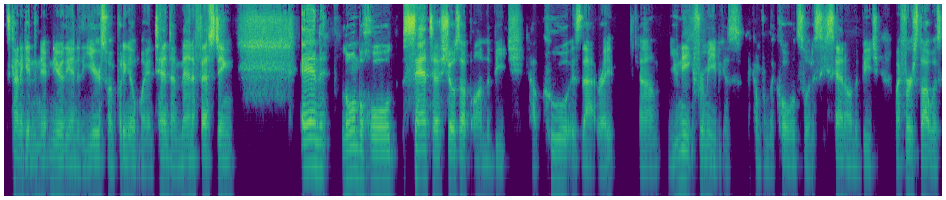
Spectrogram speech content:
it's kind of getting near, near the end of the year, so I'm putting out my intent, I'm manifesting. And lo and behold, Santa shows up on the beach. How cool is that, right? Um, unique for me because I come from the cold, so to see Santa on the beach, my first thought was,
